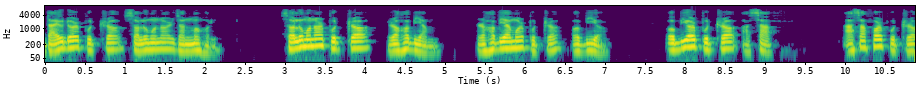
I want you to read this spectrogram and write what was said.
ডায়ুদৰ পুত্ৰ চলোমনৰ জন্ম হল। চলোমনৰ পুত্ৰ ৰহবিয়াম ৰহবিয়ামৰ পুত্ৰ অবিয়। অবিয়ৰ পুত্ৰ আছাফ আছাফৰ পুত্ৰ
